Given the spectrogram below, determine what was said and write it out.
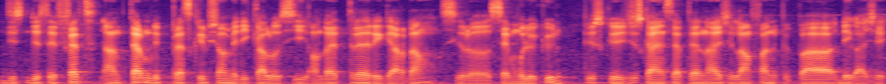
De ce fait, en termes de prescription médicale aussi, on doit être très regardant sur euh, ces molécules, puisque jusqu'à un certain âge, l'enfant ne peut pas dégager,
